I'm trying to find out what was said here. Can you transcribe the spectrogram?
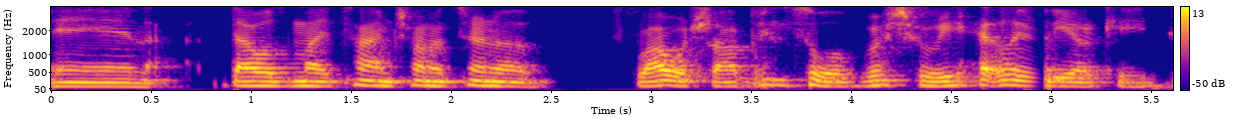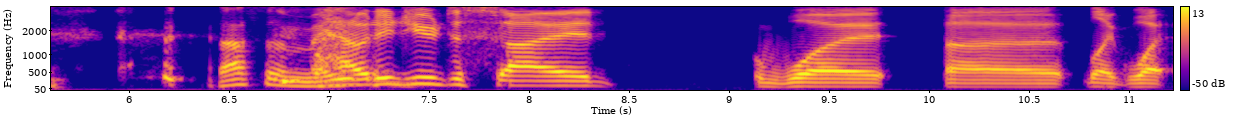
And that was my time trying to turn a flower shop into a virtual reality arcade. That's amazing. How did you decide what uh like what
